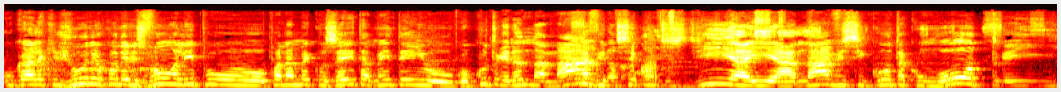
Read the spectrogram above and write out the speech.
O Garlic Jr., quando eles vão ali pro Panamekusei, também tem o Goku treinando na nave, não sei quantos dias, e a nave se encontra com outro, e.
